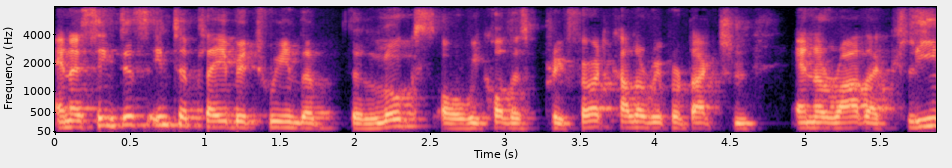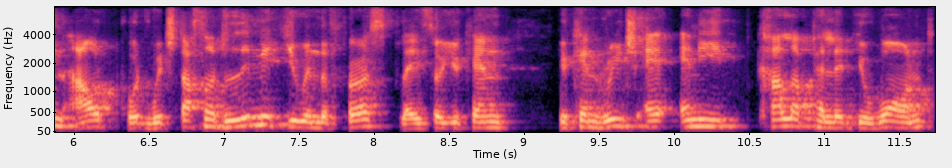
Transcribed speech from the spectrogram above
And I think this interplay between the, the looks, or we call this preferred color reproduction, and a rather clean output, which does not limit you in the first place. So you can you can reach any color palette you want,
